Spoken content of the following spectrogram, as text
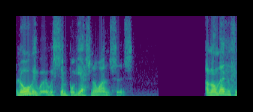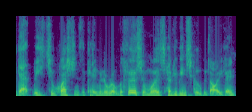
and all they were was simple yes no answers. And I'll never forget these two questions that came in a row. The first one was, "Have you been scuba diving?"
